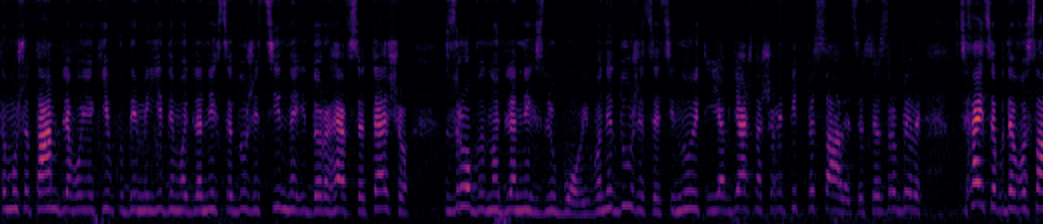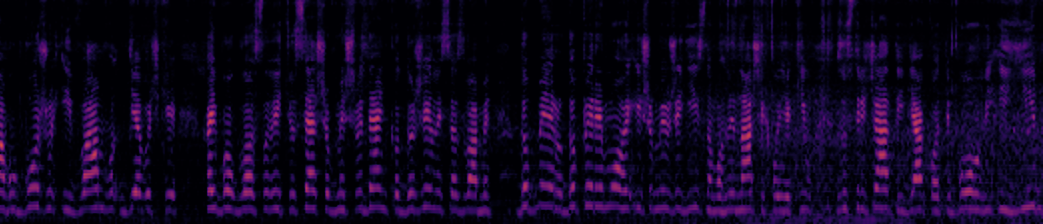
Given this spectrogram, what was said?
Тому що там для вояків, куди ми їдемо, для них це дуже цінне і дороге все те, що зроблено для них з любов'ю. Вони дуже це цінують, і я вдячна, що ви підписали це, все зробили. Хай це буде во славу Божу і вам, дівчатки, хай Бог благословить усе, щоб ми швиденько дожилися з вами до миру, до перемоги, і щоб ми вже дійсно могли наших вояків зустрічати і дякувати Богові і їм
